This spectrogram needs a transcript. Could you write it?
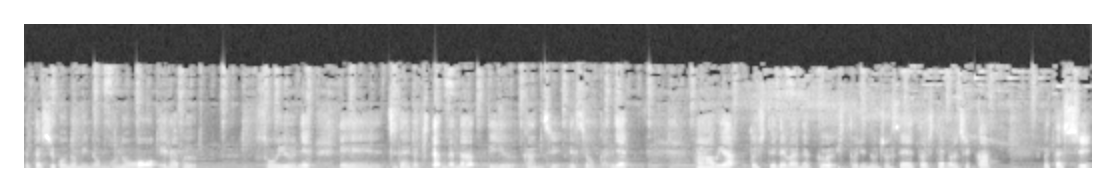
私好みのものを選ぶそういうね、えー、時代が来たんだなっていう感じでしょうかね。母親としてではなく一人の女性としての時間私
